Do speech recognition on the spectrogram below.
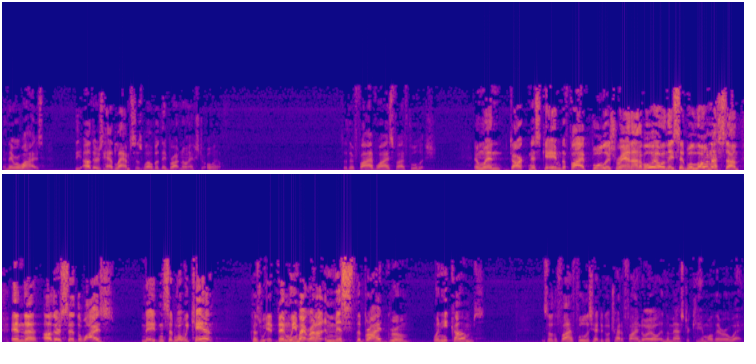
And they were wise. The others had lamps as well, but they brought no extra oil. So they're five wise, five foolish. And when darkness came, the five foolish ran out of oil, and they said, Well, loan us some. And the others said, The wise maiden said, Well, we can't because then we might run out and miss the bridegroom when he comes. And so the five foolish had to go try to find oil, and the master came while they were away.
